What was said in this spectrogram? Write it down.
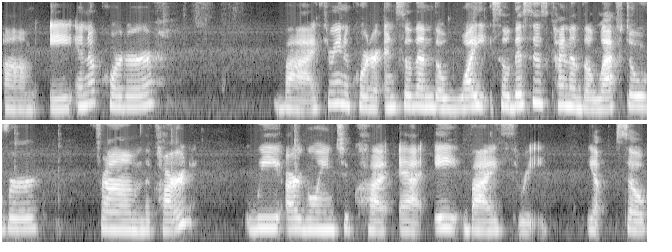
um, eight and a quarter by three and a quarter. And so then the white, so this is kind of the leftover from the card. We are going to cut at eight by three. Yep, so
